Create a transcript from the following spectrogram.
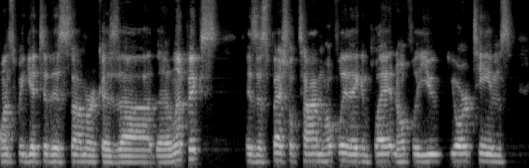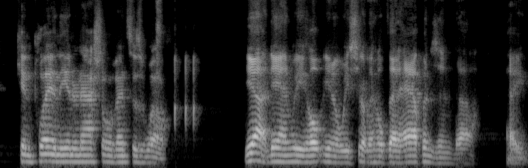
once we get to this summer because uh, the Olympics is a special time. Hopefully, they can play it, and hopefully, you your teams can play in the international events as well. Yeah, Dan, we hope you know we certainly hope that happens, and uh, I,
